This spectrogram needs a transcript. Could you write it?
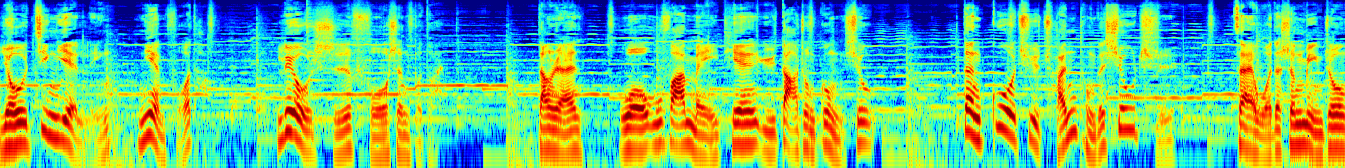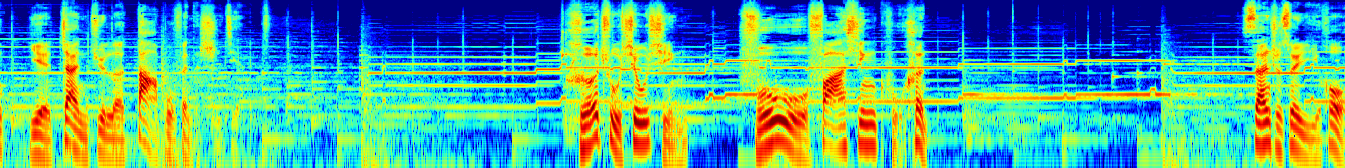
有净业林念佛堂，六时佛声不断。当然，我无法每天与大众共修，但过去传统的修持，在我的生命中也占据了大部分的时间。何处修行，服务发心苦恨。三十岁以后，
